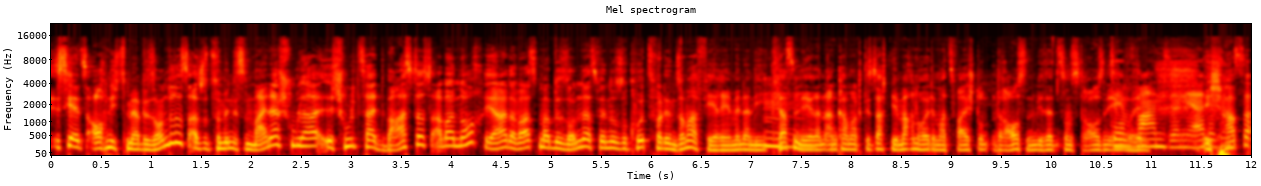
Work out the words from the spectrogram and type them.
ist ja jetzt auch nichts mehr Besonderes. Also zumindest in meiner Schul Schulzeit war es das aber noch. Ja, da war es mal besonders, wenn du so kurz vor den Sommerferien, wenn dann die mm. Klassenlehrerin ankam hat gesagt, wir machen heute mal zwei Stunden draußen, wir setzen uns draußen Der irgendwo Wahnsinn, hin. ja. Ich habe so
